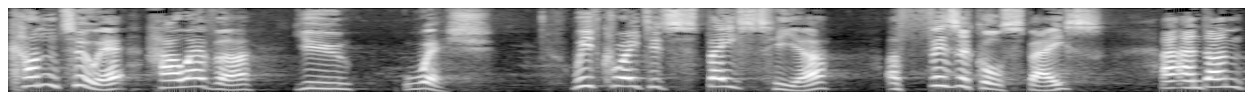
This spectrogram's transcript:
Come to it however you wish. We've created space here, a physical space, and, I'm,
